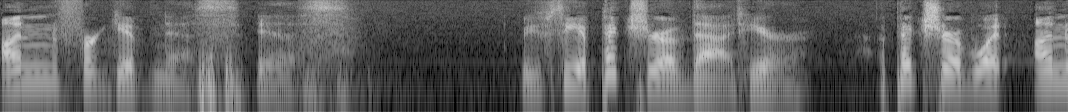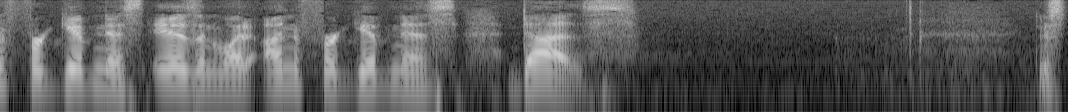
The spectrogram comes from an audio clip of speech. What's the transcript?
unforgiveness is. We see a picture of that here a picture of what unforgiveness is and what unforgiveness does. Just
